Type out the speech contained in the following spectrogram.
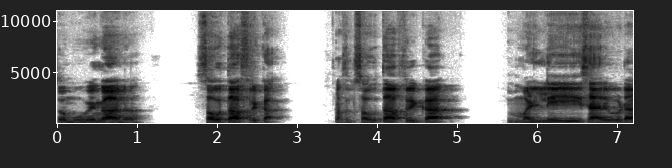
So moving on South Africa. అసలు సౌత్ ఆఫ్రికా మళ్ళీ ఈసారి కూడా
